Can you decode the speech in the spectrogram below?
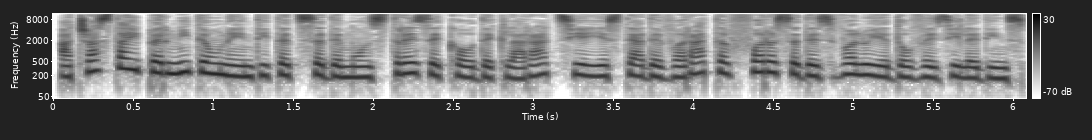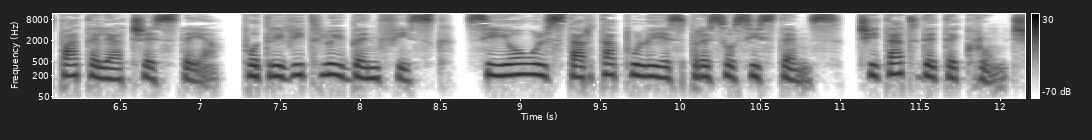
Aceasta îi permite unei entități să demonstreze că o declarație este adevărată fără să dezvăluie dovezile din spatele acesteia, potrivit lui Ben Fisk, CEO-ul startup-ului Espresso Systems, citat de TechCrunch.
